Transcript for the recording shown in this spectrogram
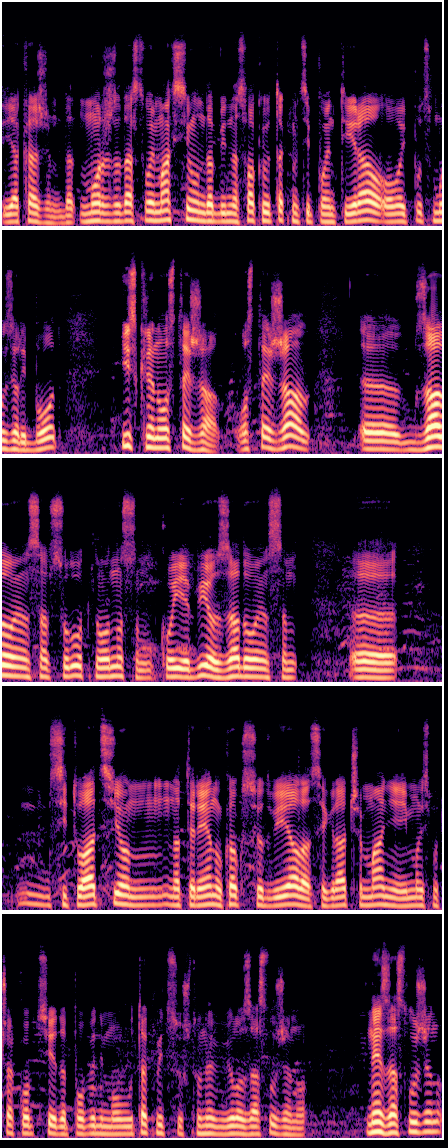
ja kažem da moraš da daš svoj maksimum da bi na svakoj utakmici poentirao, ovaj put smo uzeli bod, iskreno ostaje žal. Ostaje žal, e, zadovoljan sam apsolutno odnosom koji je bio, zadovoljan sam situacijom na terenu kako se odvijala sa igračem manje, imali smo čak opcije da pobedimo ovu utakmicu, što ne bi bilo zasluženo, nezasluženo.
